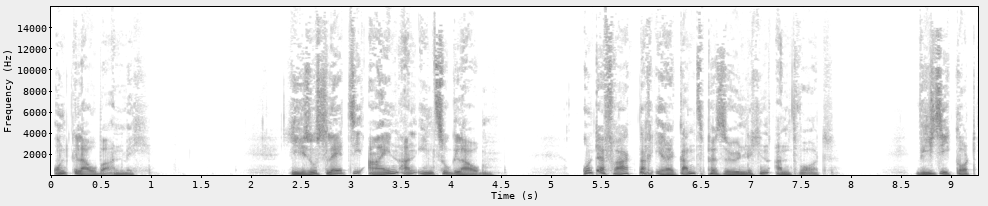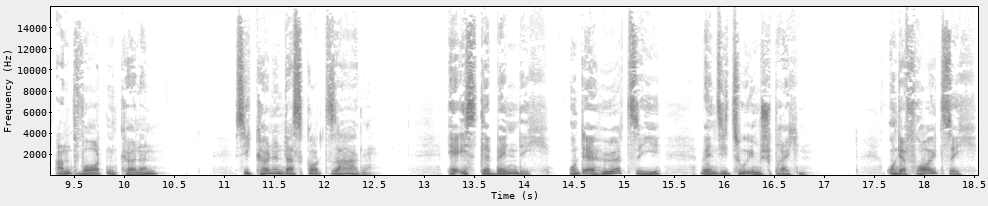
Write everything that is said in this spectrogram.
und glaube an mich. Jesus lädt sie ein, an ihn zu glauben. Und er fragt nach ihrer ganz persönlichen Antwort. Wie sie Gott antworten können? Sie können das Gott sagen. Er ist lebendig und er hört sie, wenn sie zu ihm sprechen. Und er freut sich,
